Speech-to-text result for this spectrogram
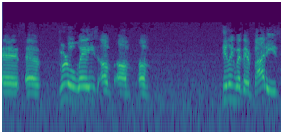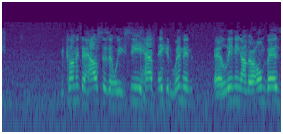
a, a brutal ways of, of, of dealing with their bodies. We come into houses and we see half naked women uh, leaning on their own beds.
